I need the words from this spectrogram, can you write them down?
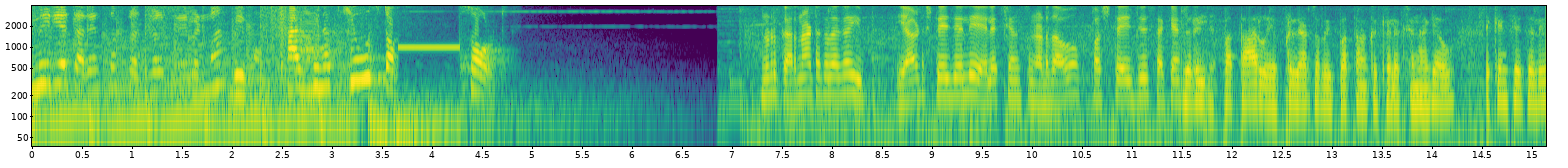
ಇಮಿಡಿಯೇಟ್ ದೇಶ of Prajwal Revanna arrest of President Revana assault. ನೋಡ್ರಿ ಕರ್ನಾಟಕದಾಗ ಎರಡು ಸ್ಟೇಜಲ್ಲಿ ಎಲೆಕ್ಷನ್ಸ್ ನಡೆದಾವು. ಫಸ್ಟ್ ಸ್ಟೇಜ್ ಸೆಕೆಂಡ್ ಸ್ಟೇಜ್ ಇಪ್ಪತ್ತಾರು ಏಪ್ರಿಲ್ ಎರಡು ಸಾವಿರದ ಇಪ್ಪತ್ನಾಲ್ಕಕ್ಕೆ ಎಲೆಕ್ಷನ್ ಆಗ್ಯಾವು. ಸೆಕೆಂಡ್ ಫೇಸಲ್ಲಿ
